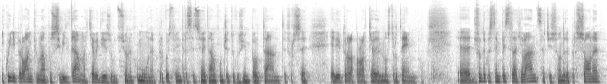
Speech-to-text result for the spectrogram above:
e quindi però anche una possibilità, una chiave di risoluzione comune. Per questo l'intersezionalità è un concetto così importante, forse è addirittura la parola chiave del nostro tempo. Eh, di fronte a questa tempesta che avanza ci sono delle persone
